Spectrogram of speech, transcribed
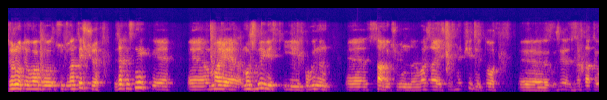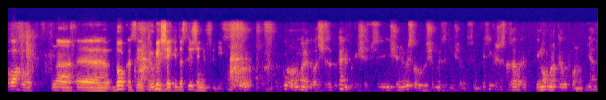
звернути увагу суду на те, що захисник має можливість і повинен сам, якщо він вважає щось необхідне, то вже звертати увагу на е, докази, тим більше які досліджені в суді. прокурор, у мене до вас ще запитання, поки що всі інші не висловили, щоб ми закінчили цим. Ви тільки що сказали і номер телефону. Я,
